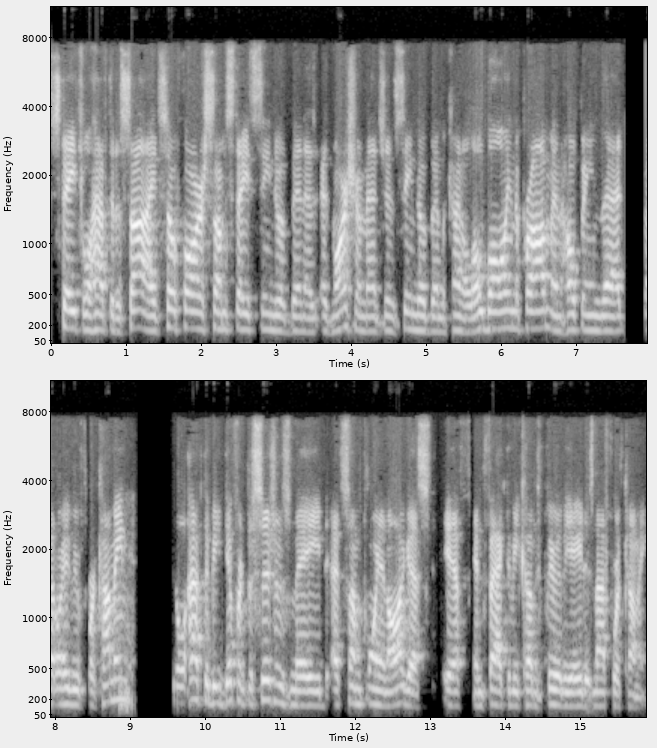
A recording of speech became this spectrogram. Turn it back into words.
states will have to decide. So far, some states seem to have been, as, as Marcia mentioned, seem to have been kind of lowballing the problem and hoping that federal aid before coming there'll have to be different decisions made at some point in August if, in fact, it becomes clear the aid is not forthcoming.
